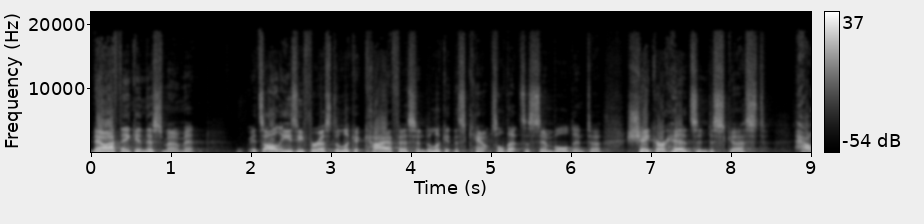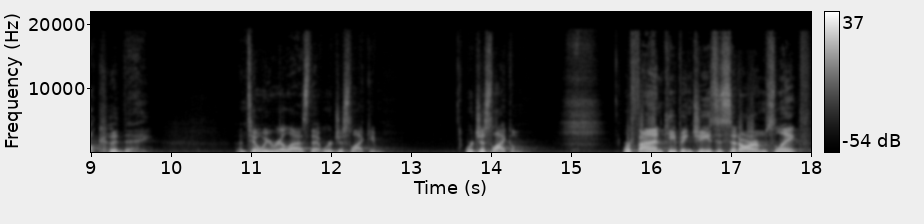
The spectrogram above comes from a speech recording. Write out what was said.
Now, I think in this moment, it's all easy for us to look at Caiaphas and to look at this council that's assembled and to shake our heads in disgust. How could they? Until we realize that we're just like him. We're just like him. We're fine keeping Jesus at arm's length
